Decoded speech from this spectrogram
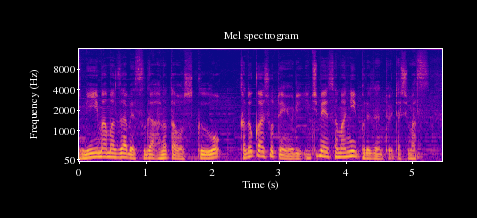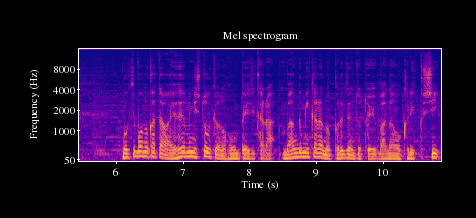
リーママザベスがあなたを救うを角川書店より1名様にプレゼントいたします。ご希望の方は FM 西東京のホームページから番組からのプレゼントというバナーをクリックし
